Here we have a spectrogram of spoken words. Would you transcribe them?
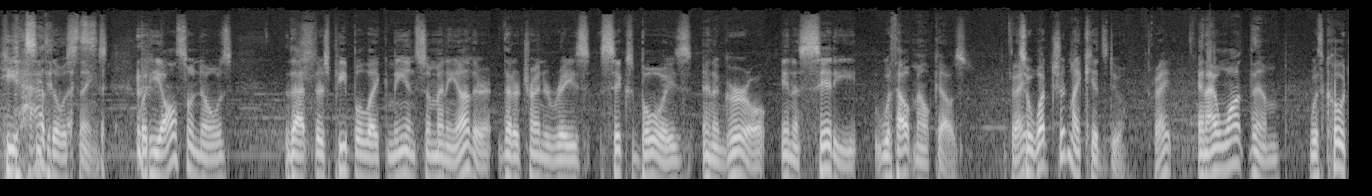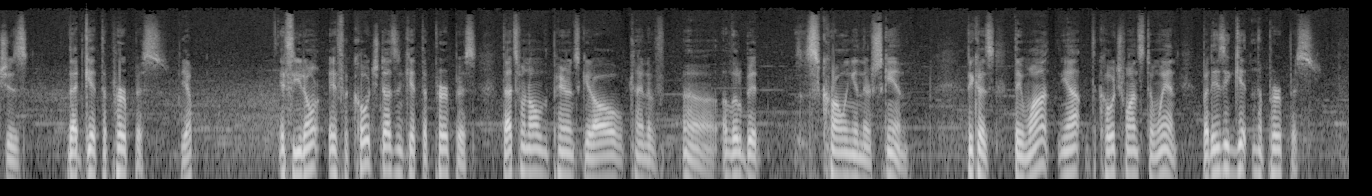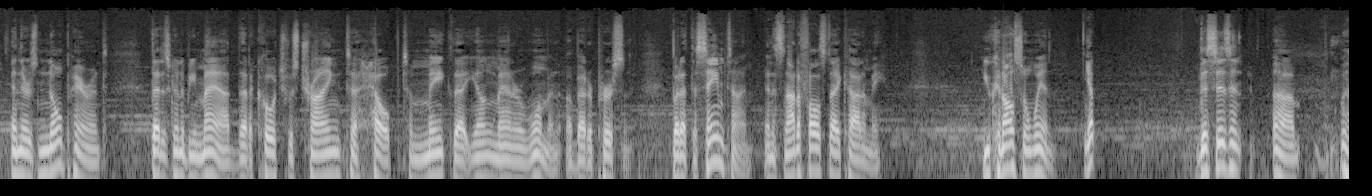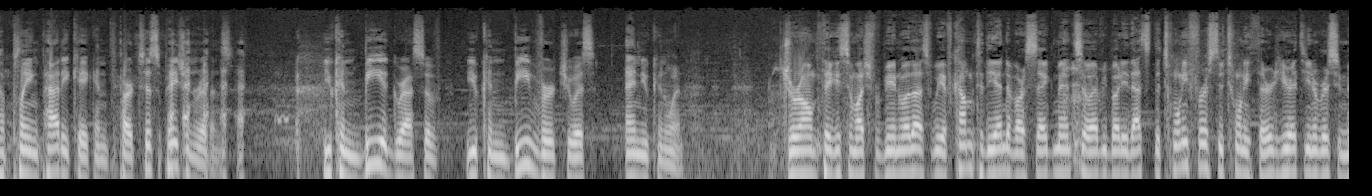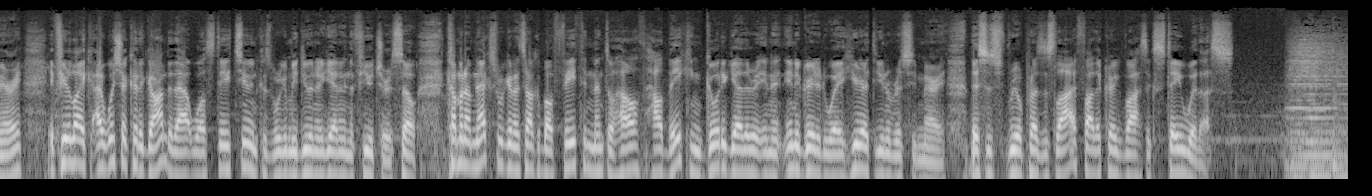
He Yes, he had those things, but he also knows that there's people like me and so many other that are trying to raise six boys and a girl in a city without milk cows. Right. So what should my kids do? Right. And I want them with coaches that get the purpose. Yep. If you don't, if a coach doesn't get the purpose, that's when all the parents get all kind of uh, a little bit crawling in their skin, because they want, yeah, the coach wants to win, but is he getting the purpose? And there's no parent that is going to be mad that a coach was trying to help to make that young man or woman a better person. But at the same time, and it's not a false dichotomy, you can also win. Yep. This isn't uh, playing patty cake and participation ribbons. You can be aggressive, you can be virtuous, and you can win. Jerome, thank you so much for being with us. We have come to the end of our segment. So, everybody, that's the 21st to 23rd here at the University of Mary. If you're like, I wish I could have gone to that, well, stay tuned because we're going to be doing it again in the future. So, coming up next, we're going to talk about faith and mental health, how they can go together in an integrated way here at the University of Mary. This is Real Presence Live. Father Craig Vasek, stay with us.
